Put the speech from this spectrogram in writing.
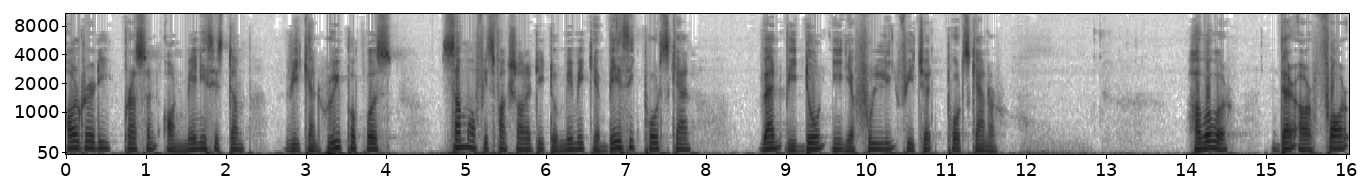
already present on many systems, we can repurpose some of its functionality to mimic a basic port scan when we don't need a fully featured port scanner. However, there are far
